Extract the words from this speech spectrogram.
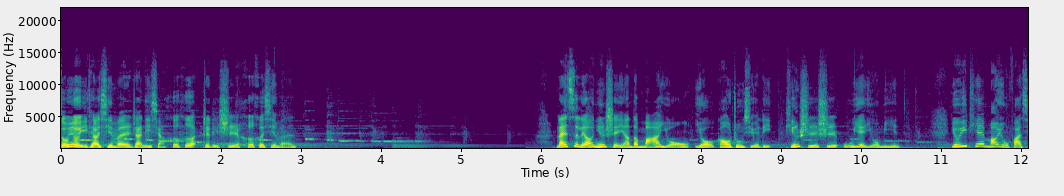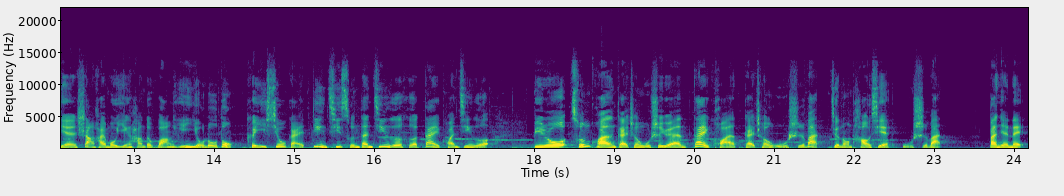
总有一条新闻让你想呵呵，这里是呵呵新闻。来自辽宁沈阳的马勇有高中学历，平时是无业游民。有一天，马勇发现上海某银行的网银有漏洞，可以修改定期存单金额和贷款金额，比如存款改成五十元，贷款改成五十万，就能套现五十万。半年内，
